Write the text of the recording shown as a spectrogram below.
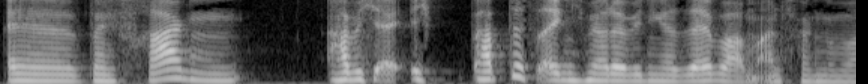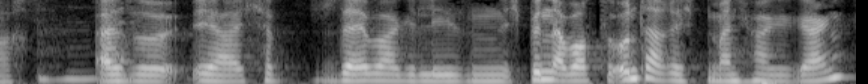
Äh, bei Fragen habe ich, ich habe das eigentlich mehr oder weniger selber am Anfang gemacht. Also ja, ich habe selber gelesen. Ich bin aber auch zu Unterrichten manchmal gegangen.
